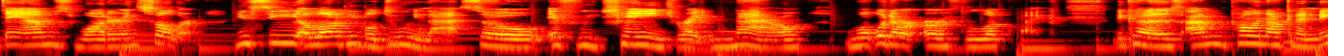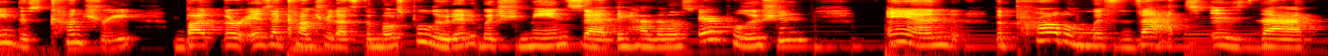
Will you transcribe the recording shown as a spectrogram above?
dams, water, and solar. You see a lot of people doing that. So if we change right now, what would our Earth look like? Because I'm probably not going to name this country, but there is a country that's the most polluted, which means that they have the most air pollution. And the problem with that is that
